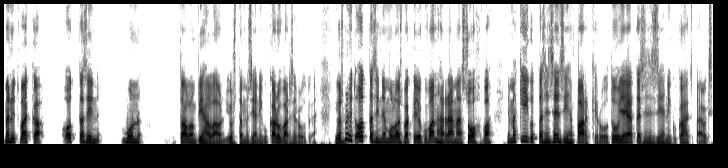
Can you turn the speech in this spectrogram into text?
mä nyt vaikka ottaisin mun talon pihalla on just tämmöisiä niin kadunvarsiruutuja. Niin jos mä nyt ottaisin ja mulla olisi vaikka joku vanha rämä sohva ja mä kiikuttaisin sen siihen parkkiruutuun ja jättäisin sen siihen niin kuin kahdeksi päiväksi,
